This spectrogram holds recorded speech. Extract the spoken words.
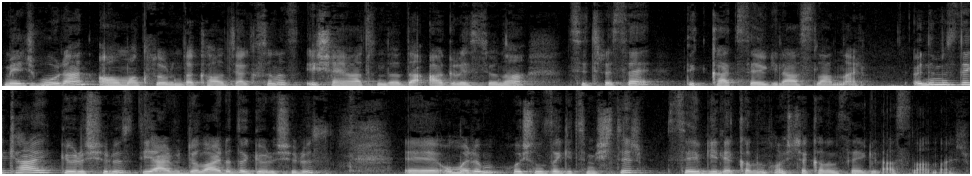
mecburen almak zorunda kalacaksınız. İş hayatında da agresyona, strese dikkat sevgili aslanlar. Önümüzdeki ay görüşürüz. Diğer videolarda da görüşürüz. E, umarım hoşunuza gitmiştir. Sevgiyle kalın, hoşça kalın sevgili aslanlar.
